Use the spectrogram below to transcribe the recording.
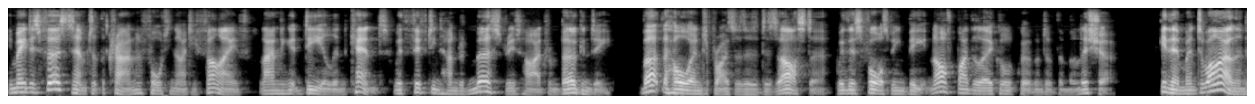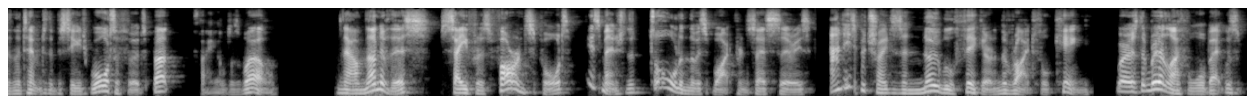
He made his first attempt at the crown in 1495, landing at Deal in Kent with 1500 mercenaries hired from Burgundy. But the whole enterprise was a disaster, with his force being beaten off by the local equivalent of the militia. He then went to Ireland and attempted to besiege Waterford, but failed as well. Now, none of this, save for his foreign support, is mentioned at all in the Miss White Princess series, and is portrayed as a noble figure and the rightful king, whereas the real life Warbeck was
